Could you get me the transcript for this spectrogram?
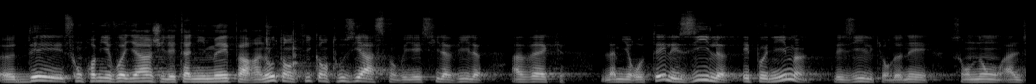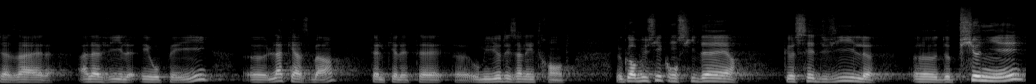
Euh, dès son premier voyage, il est animé par un authentique enthousiasme. Vous voyez ici la ville avec l'amirauté, les îles éponymes, les îles qui ont donné son nom à Al-Jazair, à la ville et au pays, euh, la Casbah, telle qu'elle était euh, au milieu des années 30. Le Corbusier considère que cette ville de pionniers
